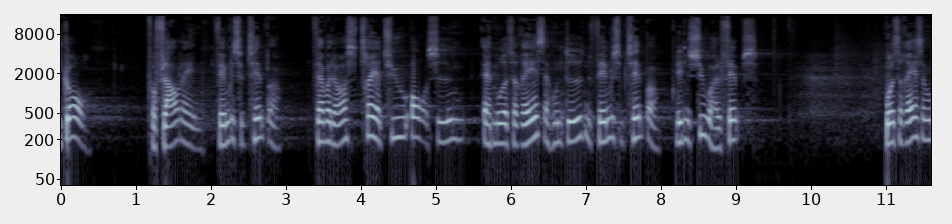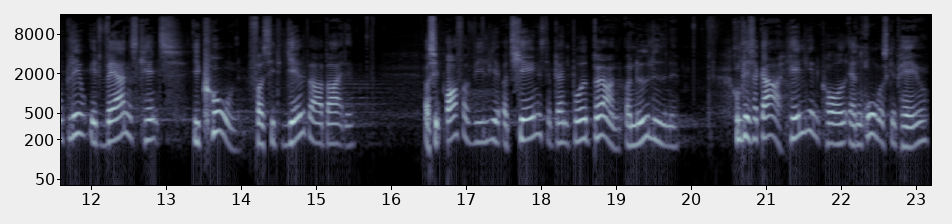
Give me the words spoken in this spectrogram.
I går på flagdagen 5. september, der var det også 23 år siden, at moder Teresa hun døde den 5. september 1997. Moder Teresa hun blev et verdenskendt ikon for sit hjælpearbejde og sin offervilje og tjeneste blandt både børn og nødlidende. Hun blev sågar helgenkåret af den romerske pave.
